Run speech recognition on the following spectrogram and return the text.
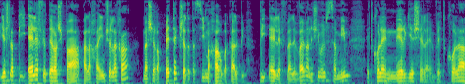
יש לה פי אלף יותר השפעה על החיים שלך מאשר הפתק שאתה תשים מחר בקלפי. פי אלף. והלוואי ואנשים היו שמים את כל האנרגיה שלהם ואת כל ה...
